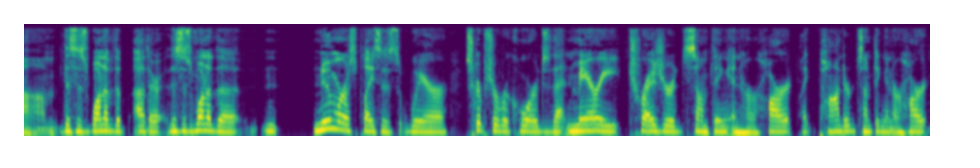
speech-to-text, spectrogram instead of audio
Um, this is one of the other, this is one of the n- numerous places where scripture records that Mary treasured something in her heart, like pondered something in her heart.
